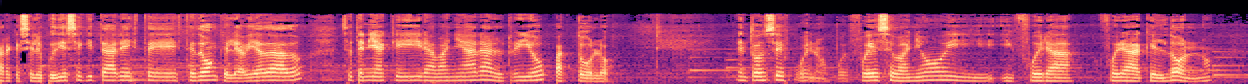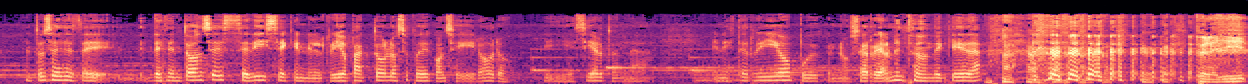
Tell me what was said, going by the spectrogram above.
para que se le pudiese quitar este, este don que le había dado, se tenía que ir a bañar al río Pactolo. Entonces, bueno, pues fue, se bañó y, fuera, fuera aquel don, ¿no? Entonces, desde, desde entonces se dice que en el río Pactolo se puede conseguir oro. Y es cierto, en, la, en este río, pues no sé realmente dónde queda. Pero allí,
